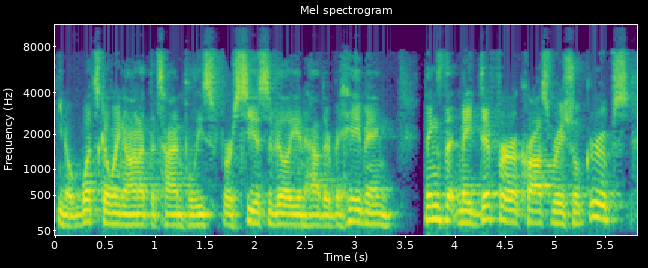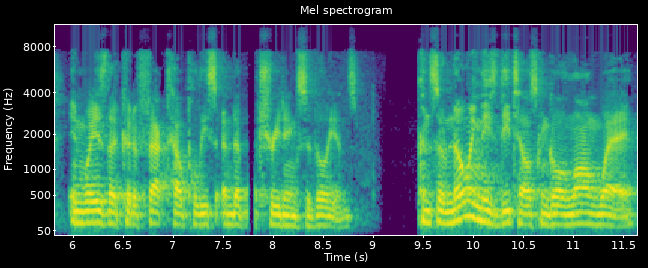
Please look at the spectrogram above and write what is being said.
you know, what's going on at the time police first see a civilian, how they're behaving, things that may differ across racial groups in ways that could affect how police end up treating civilians. And so knowing these details can go a long way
